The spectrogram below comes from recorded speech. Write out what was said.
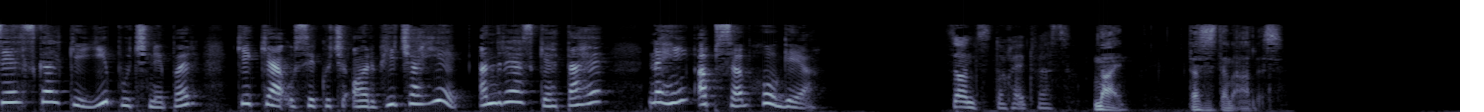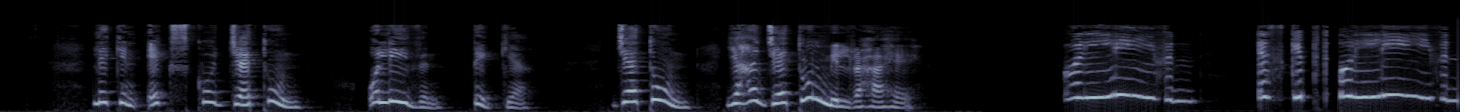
Sales girl के ये पूछने पर कि क्या उसे कुछ और भी चाहिए अंद्रयास कहता है नहीं अब सब हो गया Sonst noch etwas? Nein, das ist dann alles. लेकिन एक्स को जैतून ओलिवन दिख गया जैतून यहाँ जैतून मिल रहा है Oliven. Es gibt Oliven.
